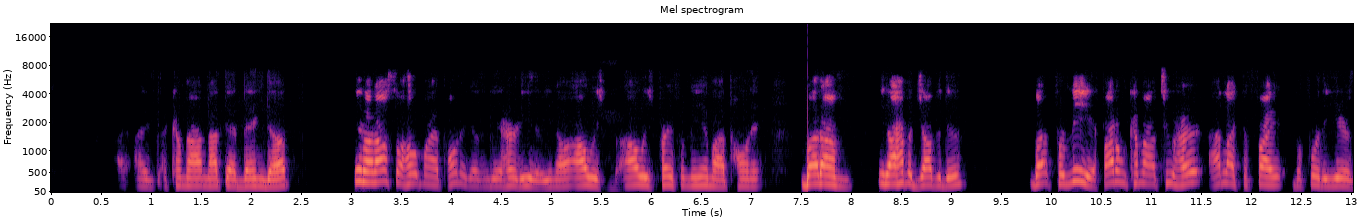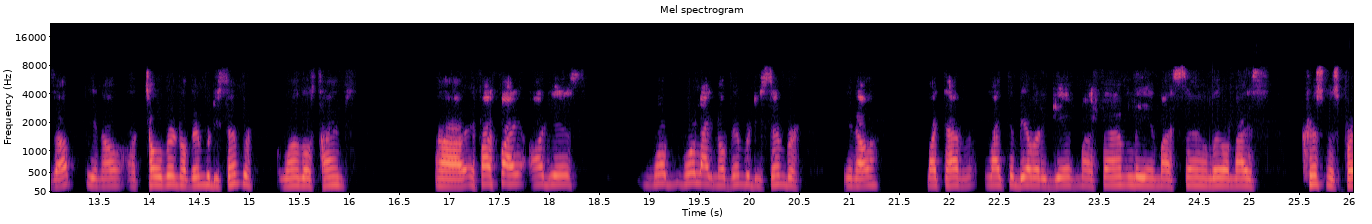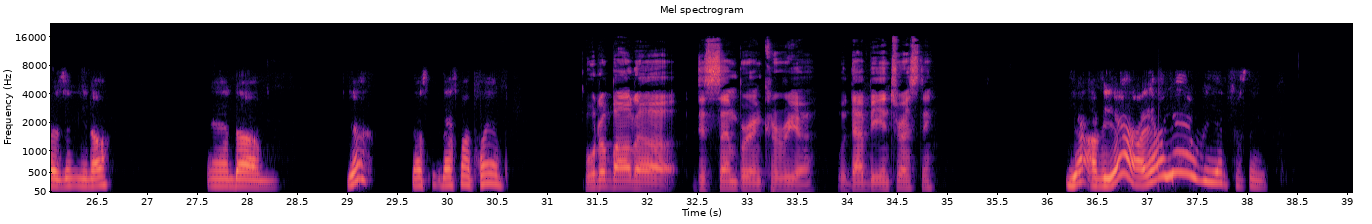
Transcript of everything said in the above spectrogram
I, I come out not that banged up. You know, and also hope my opponent doesn't get hurt either. You know, I always I always pray for me and my opponent. But um, you know, I have a job to do. But for me, if I don't come out too hurt, I'd like to fight before the year's up. You know, October, November, December, one of those times. Uh, if I fight August, more more like November, December, you know, like to have like to be able to give my family and my son a little nice Christmas present, you know. And um, yeah, that's that's my plan. What about uh December in Korea? Would that be interesting? Yeah, I mean, yeah, yeah, yeah, it would be interesting.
